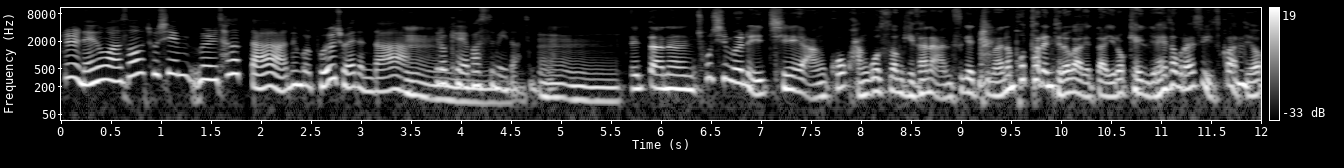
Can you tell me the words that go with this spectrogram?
를 내놓아서 초심을 찾았다는 걸 보여줘야 된다 음. 이렇게 봤습니다. 음, 일단은 초심을 잃지 않고 광고성 기사는 안 쓰겠지만은 포털엔 들어가겠다 이렇게 이제 해석을 할 수 있을 것 같아요.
